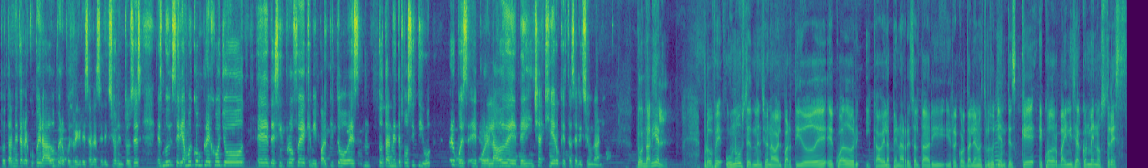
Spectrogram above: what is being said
totalmente recuperado, pero pues regresa a la selección. Entonces es muy, sería muy complejo yo eh, decir, profe, que mi pálpito es mm, totalmente positivo, pero pues eh, por el lado de, de hincha quiero que esta selección gane. Don Daniel. Profe, uno, usted mencionaba el partido de Ecuador y cabe la pena resaltar y, y recordarle a nuestros oyentes que Ecuador va a iniciar con menos tres.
